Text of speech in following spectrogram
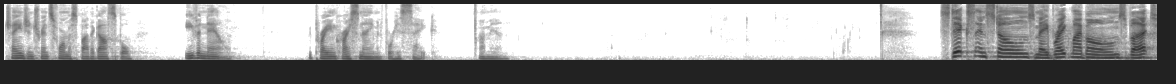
Change and transform us by the gospel, even now. We pray in Christ's name and for his sake. Amen. Sticks and stones may break my bones, but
